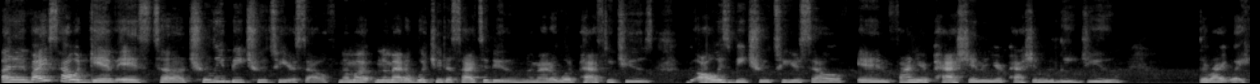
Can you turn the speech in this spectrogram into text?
an advice I would give is to truly be true to yourself. No, no matter what you decide to do, no matter what path you choose, always be true to yourself and find your passion, and your passion will lead you the right way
